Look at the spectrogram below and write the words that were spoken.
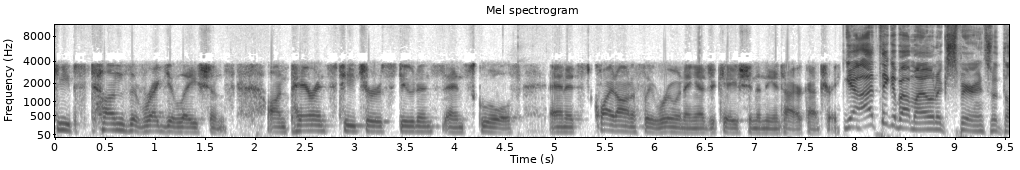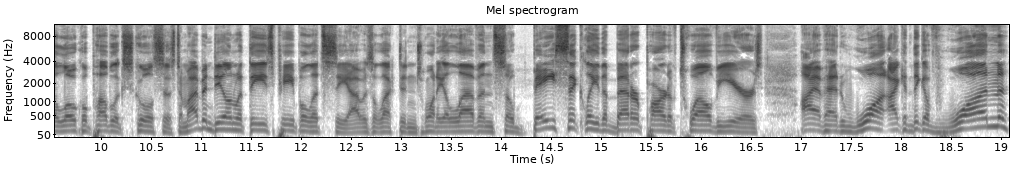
heaps tons of regulations on parents, teachers, students, and schools, and it's quite honestly ruining education in the entire country. Yeah, I think about my own experience with the local public school system. I've been dealing with these people. Let's see, I was elected in 2011, so basically the better part of 12 years, I have had one, I can think of one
